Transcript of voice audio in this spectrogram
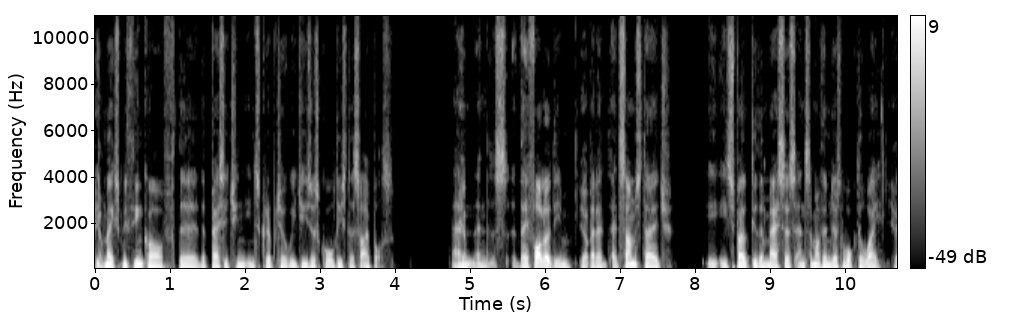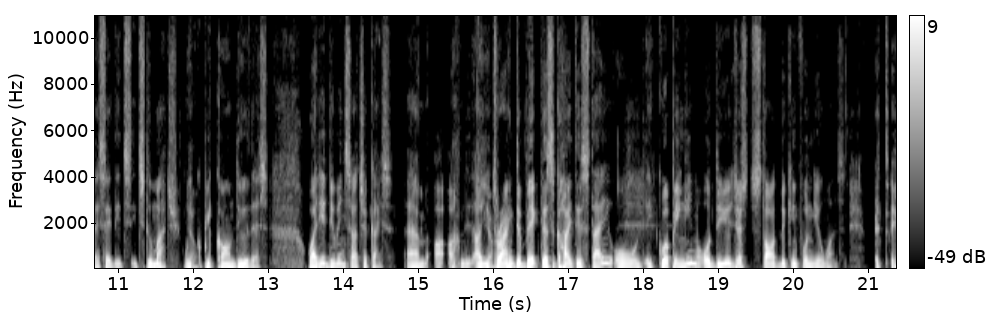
it makes me think of the the passage in, in scripture where Jesus called his disciples. And and they followed him, but at, at some stage he, he, spoke to the masses and some of them just walked away. Yep. They said it's it's too much. We we can't do this. What do you do in such a case? Um, are, are you trying to beg this guy to stay or equipping him or do you just start looking for new ones? A, a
